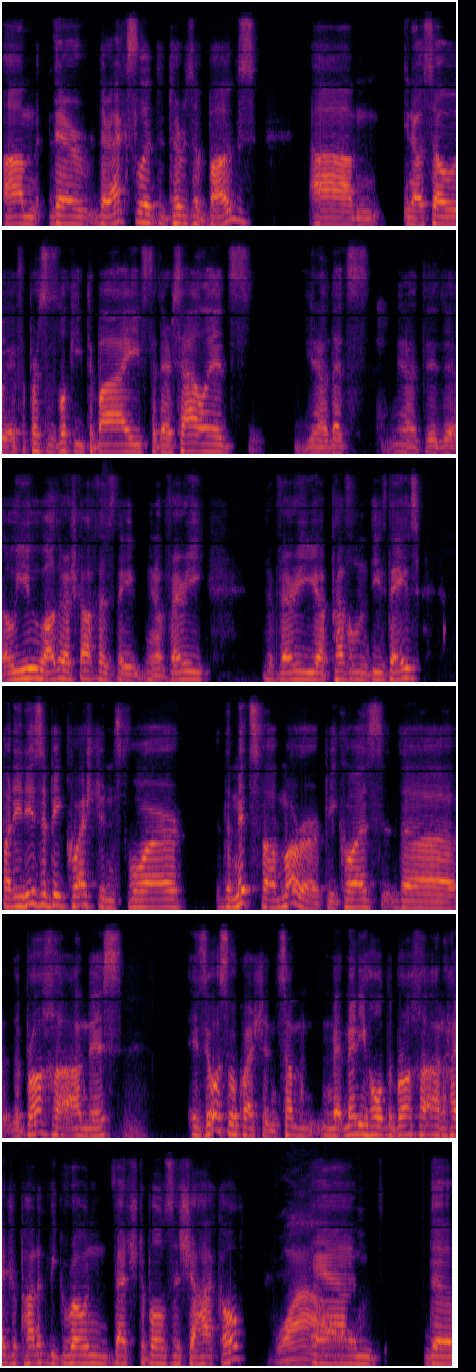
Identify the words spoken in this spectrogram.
um, they're they're excellent in terms of bugs. Um, you know, so if a person's looking to buy for their salads, you know, that's you know the, the OU other hashgachas they you know very they're very uh, prevalent these days. But it is a big question for the mitzvah of maror because the the bracha on this is also a question. Some m- many hold the bracha on hydroponically grown vegetables as shahakol, wow. and the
